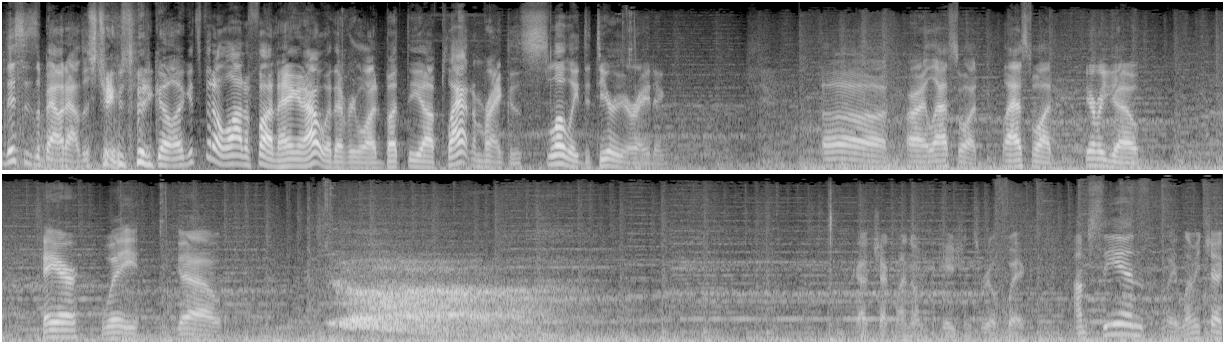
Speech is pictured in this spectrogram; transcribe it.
this is about how the stream's been going. It's been a lot of fun hanging out with everyone, but the uh, platinum rank is slowly deteriorating. Uh, all right, last one. Last one. Here we go. Here we go. I gotta check my notifications real quick. I'm seeing. Wait, let me check.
